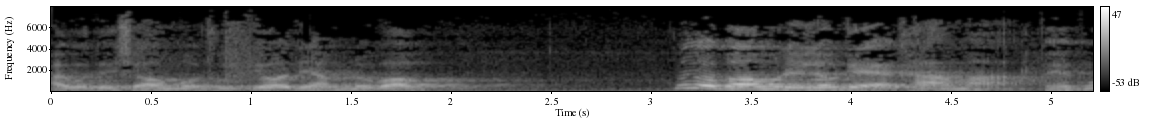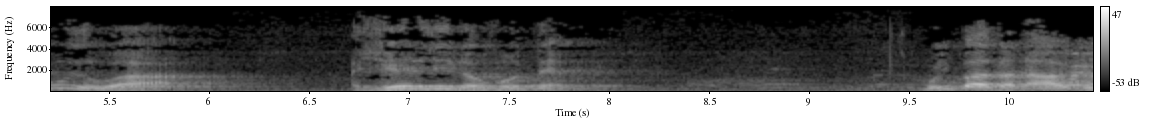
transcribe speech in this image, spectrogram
အာဟုသူရှောင်းမှုအထူးပြောတယ်မလို့ပါဘူးကုသိုလ်ကောင်းမှုတွေလုပ်တဲ့အခါမှာဘယ်ကုသိုလ်ကအရေးကြီးလုပ်ဖို့တဲ့ဝိပဿနာကု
